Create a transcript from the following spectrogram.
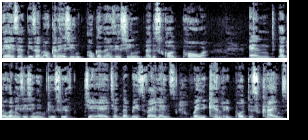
There's a there's an organization organization that is called POWA and that organization deals with uh, gender-based violence where you can report these crimes.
